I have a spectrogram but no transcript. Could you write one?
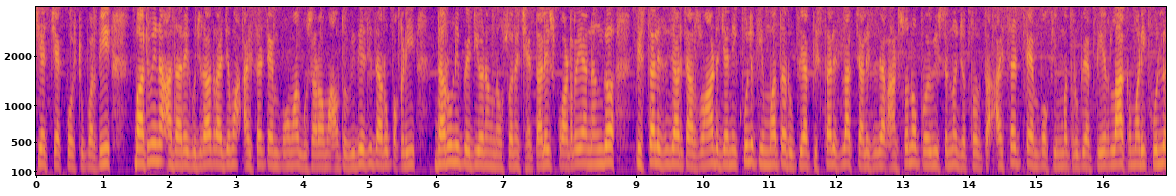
ચેકપોસ્ટ ઉપરથી બાતમીના આધારે ગુજરાત રાજ્યમાં આઈસર ટેમ્પોમાં ઘુસાડવામાં આવતો વિદેશી દારૂ પકડી દારૂની પેટીઓ નંગ નવસો ને છેતાલીસ, ક્વાટરિયા નંગ પિસ્તાલીસ હજાર ચારસો આઠ, જેની કુલ કિંમત રૂપિયા પિસ્તાલીસ લાખ ચાલીસ હજાર આઠસોનો પ્રોહિબિશનનો જથ્થો તથા આઈસર ટેમ્પો કિંમત રૂપિયા તેર લાખ મળી કુલ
